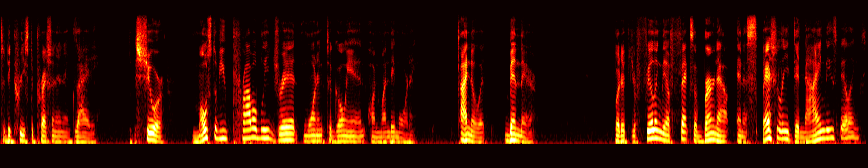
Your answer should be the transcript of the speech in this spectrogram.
to decrease depression and anxiety. Sure, most of you probably dread wanting to go in on Monday morning. I know it, been there. But if you're feeling the effects of burnout and especially denying these feelings,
